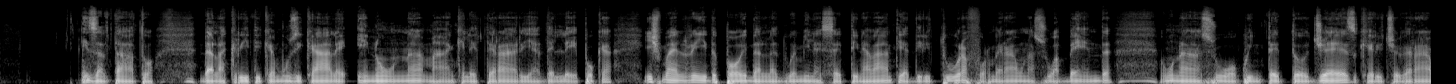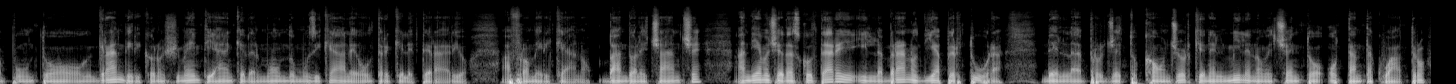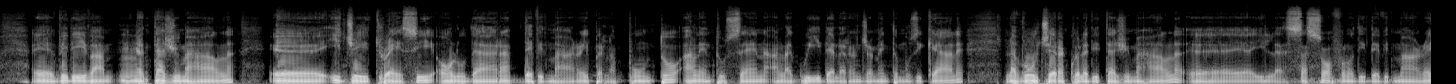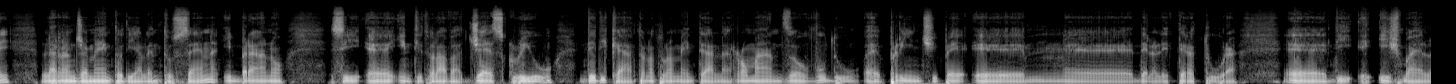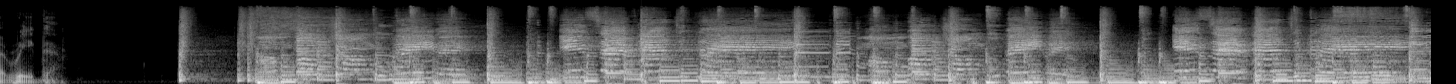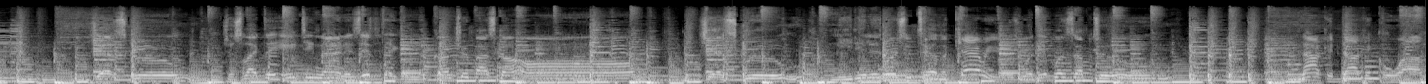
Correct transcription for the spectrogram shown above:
esaltato dalla critica musicale e non, ma anche letteraria dell'epoca, Ishmael Reed poi dal 2007 in avanti addirittura formerà una sua band, un suo quintetto jazz che riceverà appunto grandi riconoscimenti anche dal mondo musicale oltre che letterario afroamericano. Bando alle ciance, andiamoci ad ascoltare il brano di apertura del progetto Conjure che nel 1984 eh, vedeva mm, Taj Mahal Hall, eh, E.J. Tracy, Oludara, David Murray per l'appunto, Alan Toussaint alla guida e all'arrangiamento musicale, la voce era quella di Taj Mahal, eh, il sassofono di David Murray, l'arrangiamento di Alan Toussaint, il brano si eh, intitolava Jazz Crew, dedicato naturalmente al romanzo voodoo eh, principe ehm, eh, della letteratura eh, di Ishmael Reed. Just like the 1890s, it's taking the country by storm. Jes Grew needed his words to tell the carriers what it was up to. Knock it, knock it,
